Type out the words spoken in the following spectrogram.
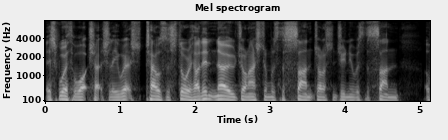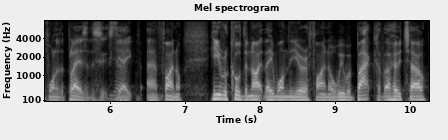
it's worth a watch actually, which tells the story. I didn't know John Ashton was the son. John Ashton Jr. was the son of one of the players of the 68 uh, final. He recalled the night they won the Euro final. We were back at the hotel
